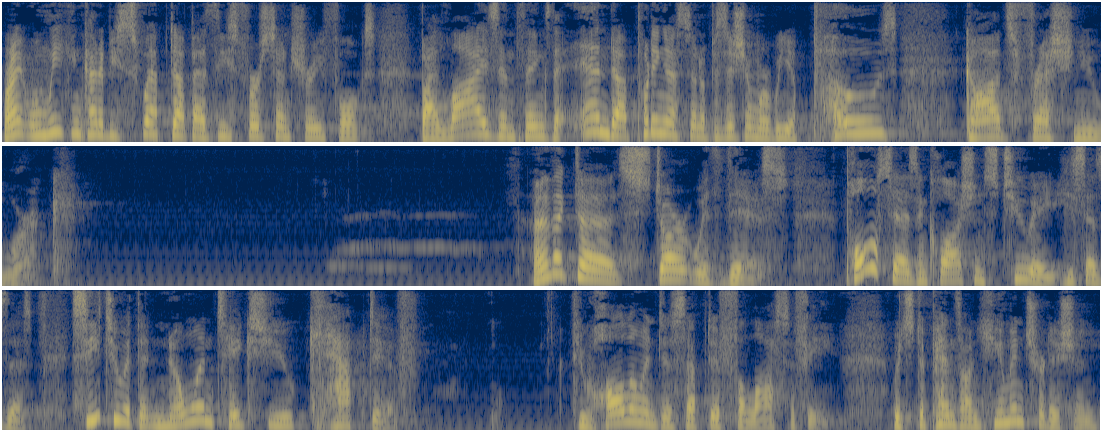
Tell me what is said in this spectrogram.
Right? When we can kind of be swept up as these first century folks by lies and things that end up putting us in a position where we oppose God's fresh new work. I'd like to start with this. Paul says in Colossians 2 8, he says this See to it that no one takes you captive through hollow and deceptive philosophy, which depends on human tradition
